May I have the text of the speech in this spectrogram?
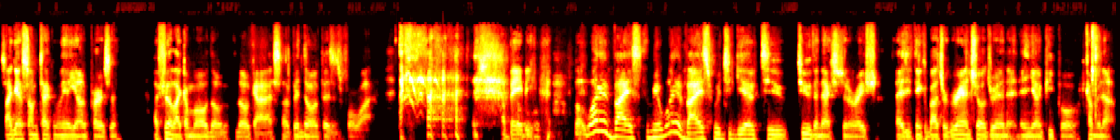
so I guess I'm technically a young person. I feel like I'm old though, though, guys. I've been doing business for a while. a baby. But, but what advice? I mean, what advice would you give to to the next generation as you think about your grandchildren and, and young people coming up?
